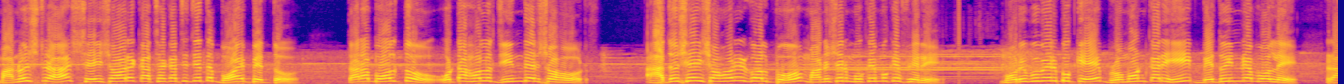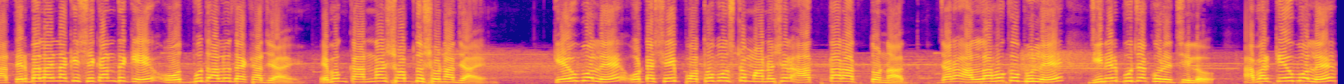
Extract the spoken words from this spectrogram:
মানুষরা সেই শহরে কাছাকাছি যেতে ভয় পেত। তারা বলতো, ওটা হলো জিনদের শহর। আজও সেই শহরের গল্প মানুষের মুখে মুখে ফেরে। মরুভূমির বুকে ভ্রমণকারী বেদুইনরা বলে, রাতের বেলায় নাকি সেখান থেকে অদ্ভুত আলো দেখা যায় এবং কান্নার শব্দ শোনা যায়। কেউ বলে, ওটা সেই পথভ্রষ্ট মানুষের আত্মার আত্মনাদ, যারা আল্লাহকে ভুলে জিনের পূজা করেছিল। আবার কেউ বলে,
